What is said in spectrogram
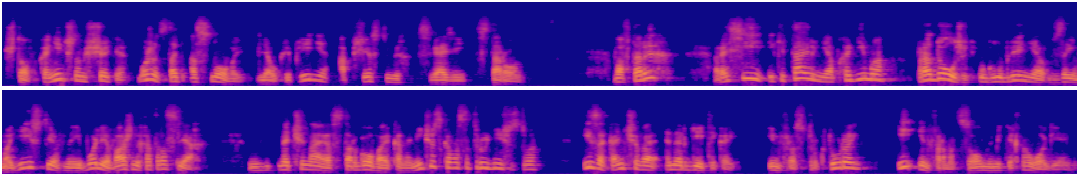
что в конечном счете может стать основой для укрепления общественных связей сторон. Во-вторых, России и Китаю необходимо продолжить углубление взаимодействия в наиболее важных отраслях, начиная с торгово-экономического сотрудничества и заканчивая энергетикой, инфраструктурой и информационными технологиями.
